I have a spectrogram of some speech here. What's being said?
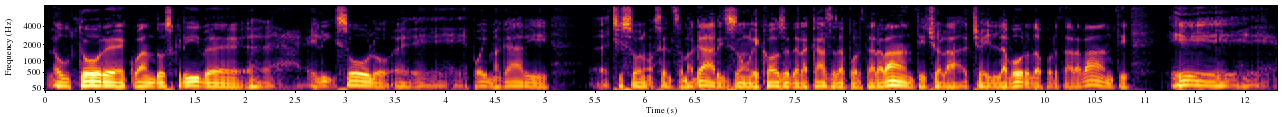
l'autore quando scrive eh, è lì solo e, e poi magari eh, ci sono, senza magari, ci sono le cose della casa da portare avanti, c'è, la, c'è il lavoro da portare avanti e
